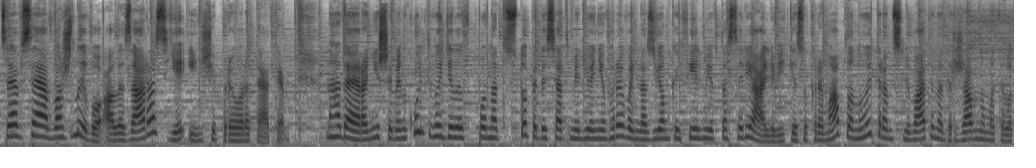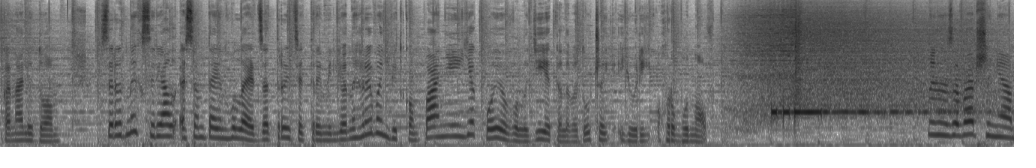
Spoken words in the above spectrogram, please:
Це все важливо, але зараз є інші пріоритети. Нагадаю, раніше Мінкульт виділив понад 150 мільйонів гривень на зйомки фільмів та серіалів, які, зокрема, планують транслювати на державному телеканалі Дом. Серед них серіал СМТ Інгулець за 33 мільйони гривень від компанії, якою володіє телеведучий Юрій Горбунов. Ну і на завершення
